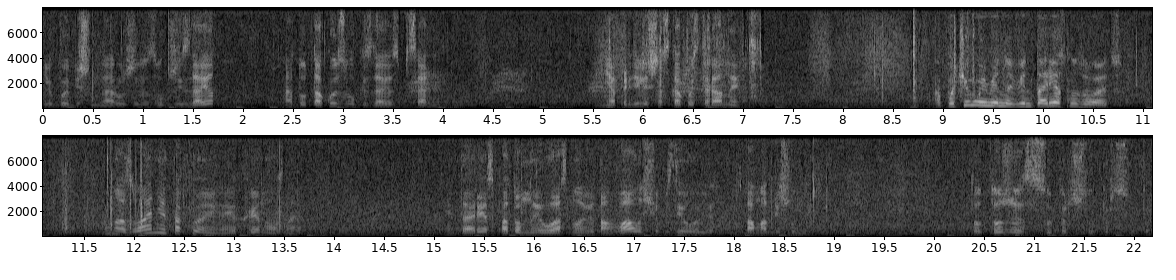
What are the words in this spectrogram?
любое бесшумное оружие, звук же издает. А тут такой звук издает специальный. Не определишь, а с какой стороны. А почему именно винторез называется? Ну, название такое, я хрен его знаю. Винторез, потом на его основе там вал еще сделали, автомат бесшумный. То тоже супер, супер, супер.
